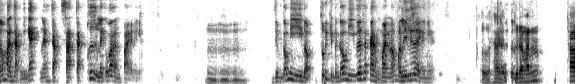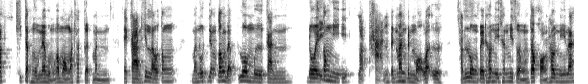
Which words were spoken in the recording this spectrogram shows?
น้ำมันจากอย่างเงี้ยนะจากสัตว์จากพืชอะไรก็ว่ากันไปอะไรเงี้ย อืมอืมอืมจริงๆมันก็มีแบบธุรกิจมันก็มีวิวัฒนาการของมันเนาะมาเรื่อยๆอย่างเงี้ย เออใช่เออเออคือดังนั้น ถ้าคิดจากมุมเนี้ยผมก็มองว่าถ้าเกิดมันไอการที่เราต้องมนุษย์ยังต้องแบบร่วมมือกัน โดยจริง ต้องมีหลักฐานเป็นมั่นเป็นเหมาะว่า เออ ฉันลงไปเท่านี้ฉันมีส่วนของเจ้าของเท่านี้นะ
